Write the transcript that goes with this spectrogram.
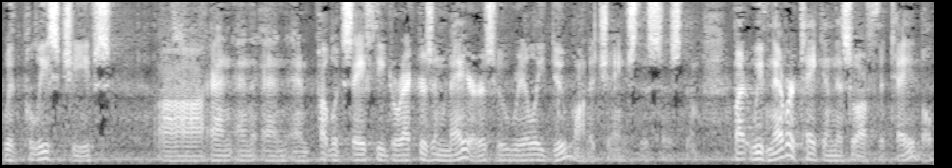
with police chiefs uh, and, and, and, and public safety directors and mayors who really do want to change the system. But we've never taken this off the table.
